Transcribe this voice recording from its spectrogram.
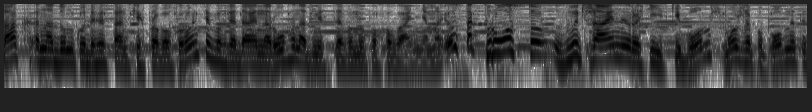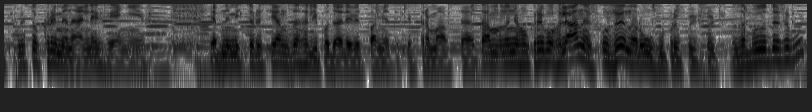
Так, на думку дагестанських правоохоронців, виглядає наруга над місцевими похованнями. І ось так просто звичайний російський бомж може поповнити список кримінальних геніїв. Я б на місці росіян взагалі подалі від пам'ятників тримався. Там на нього криво глянеш, уже наругу припишуть. Забули, де живуть?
